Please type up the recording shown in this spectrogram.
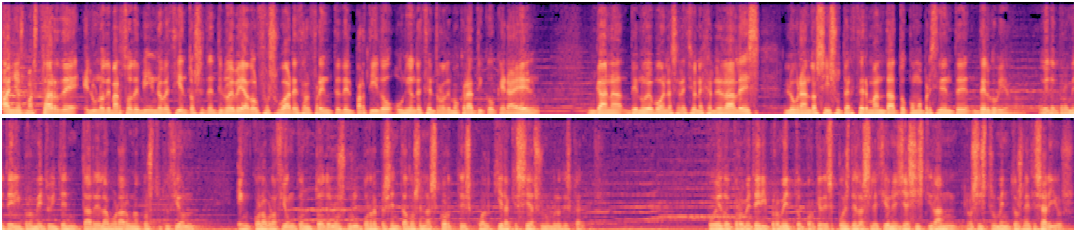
Años más tarde, el 1 de marzo de 1979, Adolfo Suárez, al frente del partido Unión de Centro Democrático, que era él, gana de nuevo en las elecciones generales, logrando así su tercer mandato como presidente del gobierno. Puedo prometer y prometo intentar elaborar una constitución en colaboración con todos los grupos representados en las Cortes, cualquiera que sea su número de escaños. Puedo prometer y prometo, porque después de las elecciones ya existirán los instrumentos necesarios,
